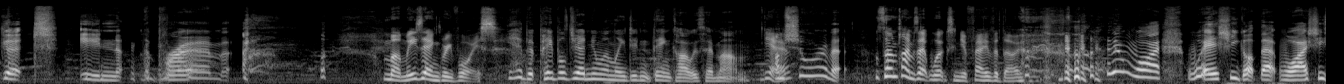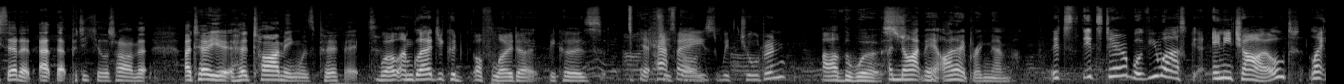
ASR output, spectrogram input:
"Get in the pram." Mummy's angry voice. yeah, but people genuinely didn't think I was her mum. Yeah. I'm sure of it. Well, sometimes that works in your favour, though. I don't know why, where she got that, why she said it at that particular time. But I tell you, her timing was perfect. well, I'm glad you could offload her because she's cafes with children are the worst. A nightmare. I don't bring them. It's it's terrible. If you ask any child, like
